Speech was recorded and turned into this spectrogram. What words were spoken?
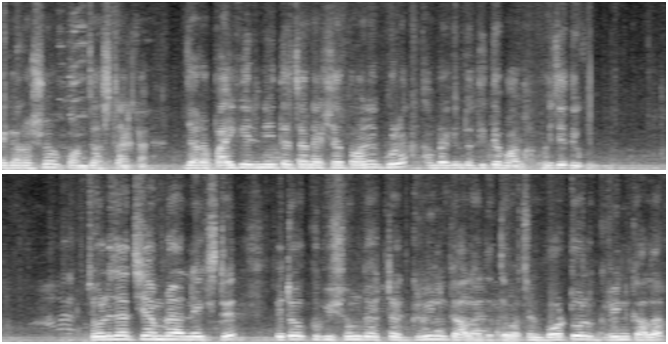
এগারোশো পঞ্চাশ টাকা। যারা পাইকারি নিতে চান একসাথে অনেকগুলো, আমরা কিন্তু দিতে পারব। এই যে দেখুন চলে যাচ্ছি আমরা নেক্সটে এটাও খুবই সুন্দর একটা গ্রিন কালার দেখতে পাচ্ছেন বটল গ্রিন কালার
